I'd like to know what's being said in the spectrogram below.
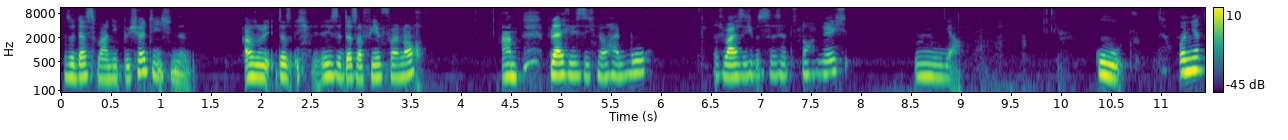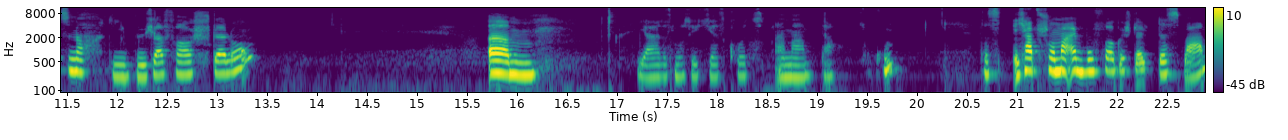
Also das waren die Bücher, die ich nenne. Also das, ich lese das auf jeden Fall noch. Ähm, vielleicht lese ich noch ein Buch. Das weiß ich bis jetzt noch nicht. Mm, ja. Gut. Und jetzt noch die Büchervorstellung. Ähm, ja, das muss ich jetzt kurz einmal da suchen. Das, ich habe schon mal ein Buch vorgestellt. Das war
